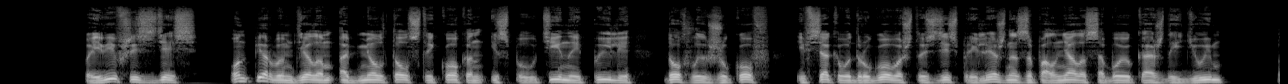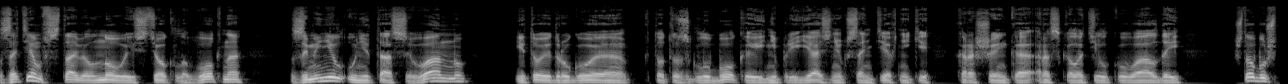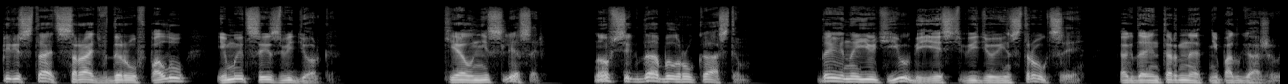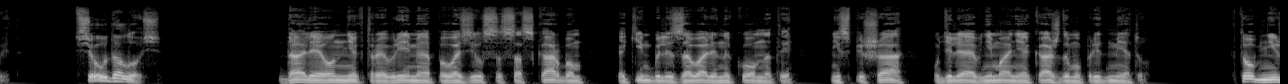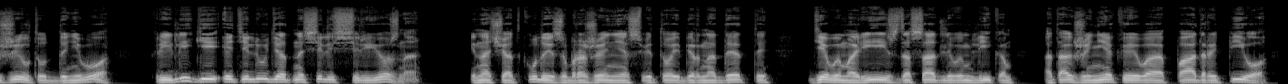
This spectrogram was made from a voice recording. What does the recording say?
Появившись здесь, он первым делом обмел толстый кокон из паутины, пыли, дохлых жуков и всякого другого, что здесь прилежно заполняло собою каждый дюйм, затем вставил новые стекла в окна, заменил унитаз и ванну, и то и другое кто-то с глубокой неприязнью к сантехнике хорошенько расколотил кувалдой, чтобы уж перестать срать в дыру в полу и мыться из ведерка. Кел не слесарь, но всегда был рукастым. Да и на Ютьюбе есть видеоинструкции, когда интернет не подгаживает. Все удалось. Далее он некоторое время повозился со скарбом, каким были завалены комнаты, не спеша, уделяя внимание каждому предмету. Кто б ни жил тут до него, к религии эти люди относились серьезно, иначе откуда изображение святой Бернадетты, Девы Марии с досадливым ликом, а также некоего Падре Пио,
